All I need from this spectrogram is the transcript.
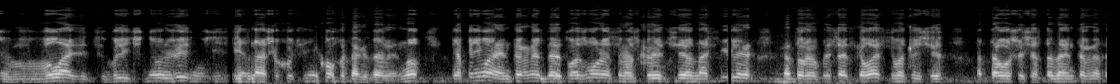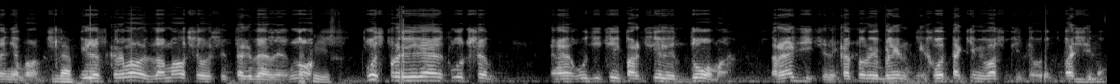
влазить в личную жизнь наших учеников и так далее. Но я понимаю, интернет дает возможность раскрыть все насилие, которое при советской власти, в отличие от того, что сейчас тогда интернета не было. Да. Или скрывалось, замалчивалось и так далее. Но так пусть проверяют лучше э, у детей портфели дома родители, которые, блин, их вот такими воспитывают. Спасибо.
